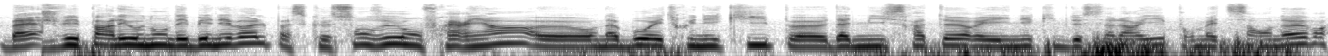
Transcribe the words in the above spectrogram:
Ben, Je vais parler au nom des bénévoles parce que sans eux, on ferait rien. on a beau être une équipe d'administrateurs et une équipe de salariés pour mettre ça en œuvre.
